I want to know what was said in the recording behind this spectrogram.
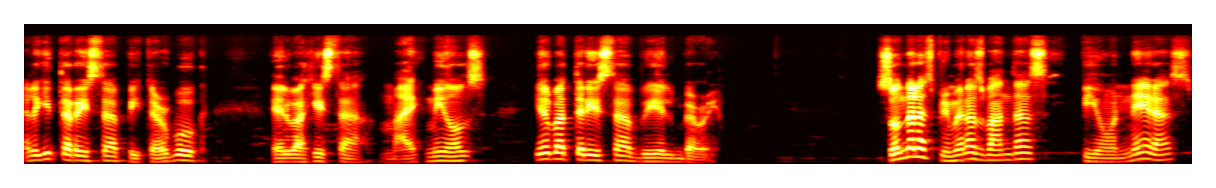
el guitarrista Peter Book, el bajista Mike Mills y el baterista Bill Berry. Son de las primeras bandas pioneras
